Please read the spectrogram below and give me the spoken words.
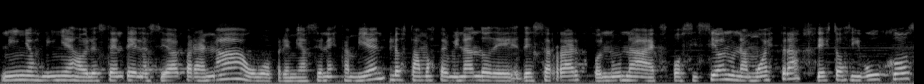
niños, niñas, adolescentes de la ciudad de Paraná, hubo premiaciones también. Lo estamos terminando de cerrar con una exposición, una muestra de estos dibujos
